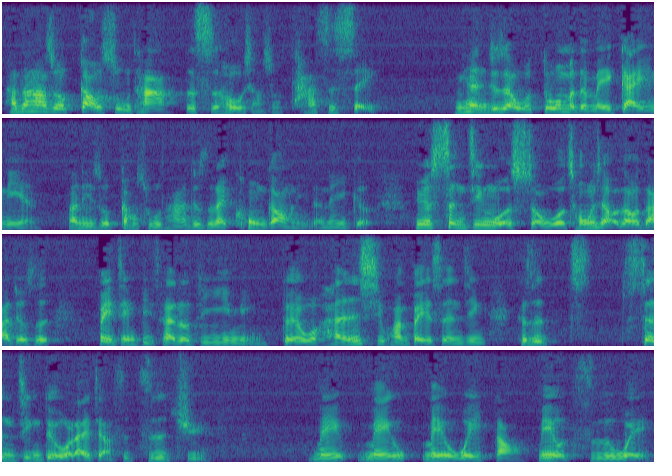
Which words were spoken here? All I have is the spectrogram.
他当他说告诉他的时候，我想说他是谁？你看，你就知道我多么的没概念。上帝说告诉他，就是来控告你的那个，因为圣经我熟，我从小到大就是背经比赛都第一名，对，我很喜欢背圣经。可是圣经对我来讲是字句，没没没有味道，没有滋味。”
